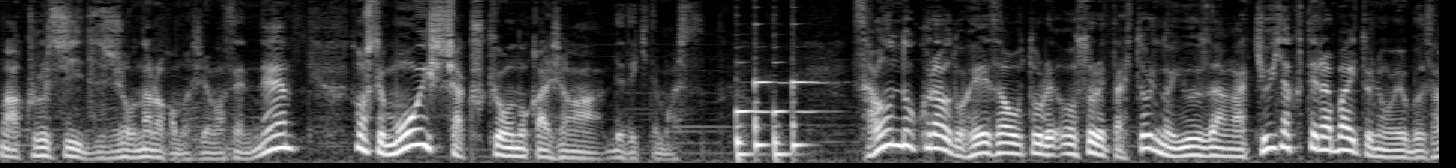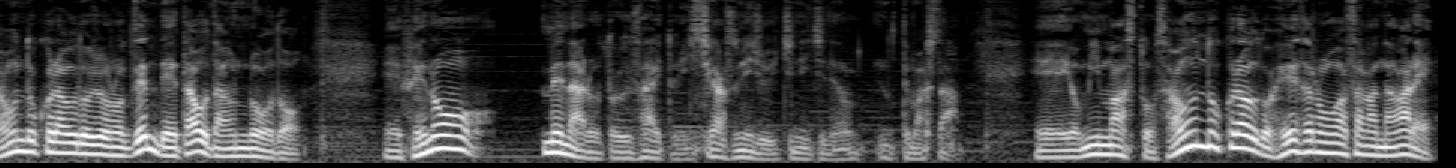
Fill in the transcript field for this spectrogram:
まあ苦しい事情なのかもしれませんね。そしてもう一社苦境の会社が出てきてます。サウンドクラウド閉鎖を恐れた一人のユーザーが 900TB に及ぶサウンドクラウド上の全データをダウンロード。えフェノメナルというサイトに7月21日で載ってました。えー、読みますと、サウンドクラウド閉鎖の噂が流れ、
